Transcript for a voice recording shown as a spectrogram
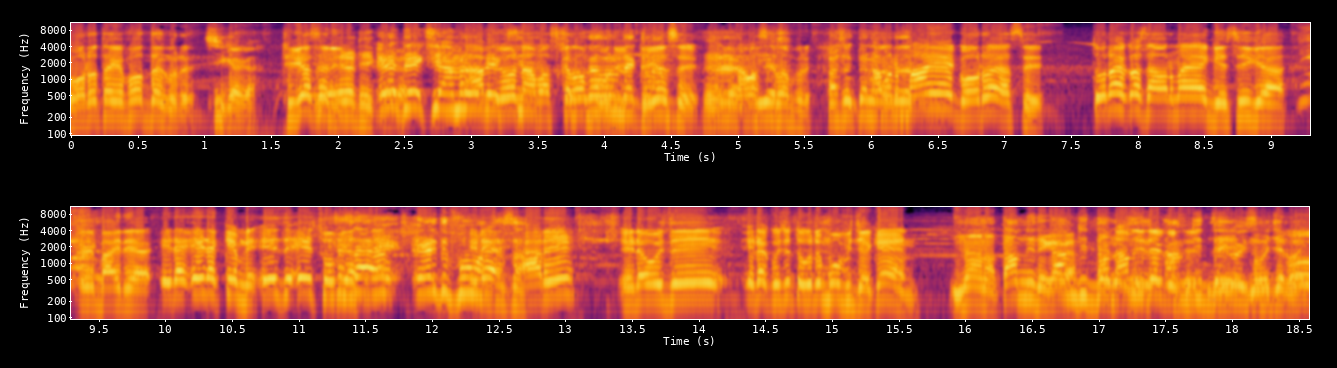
ঘরে থেকে পর্দা করে। কাকা। ঠিক আছে এটা এটা। দেখছি আমরা আমিও নামাজ কালাম পড়ি ঠিক আছে? হ্যাঁ, নামাজ কালাম পড়ি। আমার পড়ি। মায়ে ঘরে আছে। তোরা কস আমার মায়ে গেছি গা এই বাইরে। এটা এটা কেমনে? এই যে এই ছবি আছে না? এই তো ফোন আছে আরে এটা ওই যে এটা কইছে তোকে মুভি যা কেন? না না তাম দিতে কাকা। তামজিদ দে নাম দিতে কইছে। তামজিদ দে কইছে। ও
